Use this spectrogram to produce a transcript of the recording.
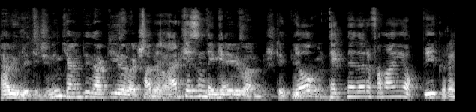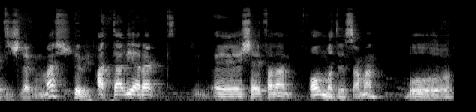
Her üreticinin kendi nakliye araçları Tabii, varmış. herkesin de Gemileri kendi- varmış, tekneleri Yok varmış. tekneleri falan yok. Büyük üreticilerin var. Tabii. Hatta bir ara e, şey falan olmadığı zaman bu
